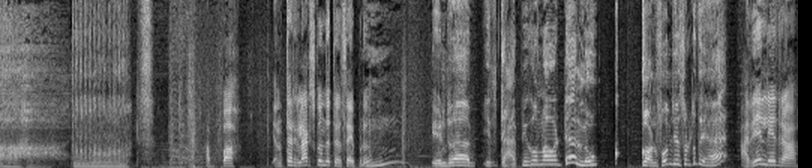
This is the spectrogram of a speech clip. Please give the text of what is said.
ఆహా. అబ్బా ఎంత రిలాక్స్ ఉందో తెలుసా ఇప్పుడు? ఏంట్రా ఇంత హ్యాపీగా ఉన్నావంటే లవ్ కన్ఫర్మ్ చేసి ఉంటుంది అదేం లేదురా.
